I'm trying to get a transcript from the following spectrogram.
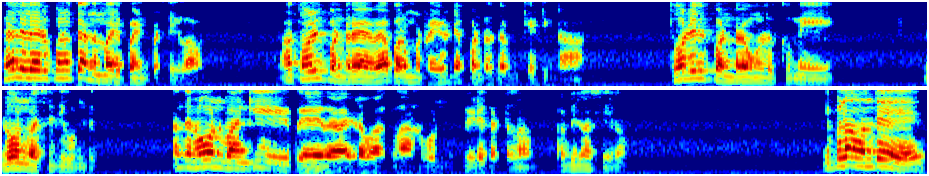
வேலையில் இருக்கவனுக்கு அந்த மாதிரி பயன்படுத்திக்கலாம். நான் தொழில் பண்ணுறேன் வியாபாரம் பண்ணுறேன் எப்படி பண்ணுறது அப்படின்னு கேட்டிங்கன்னா தொழில் பண்ணுறவங்களுக்குமே லோன் வசதி உண்டு. அந்த லோன் வாங்கி வே- இடம் வாங்கலாம் லோன் வீடு கட்டலாம் அப்படிலாம் செய்யலாம். இப்போலாம் வந்து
